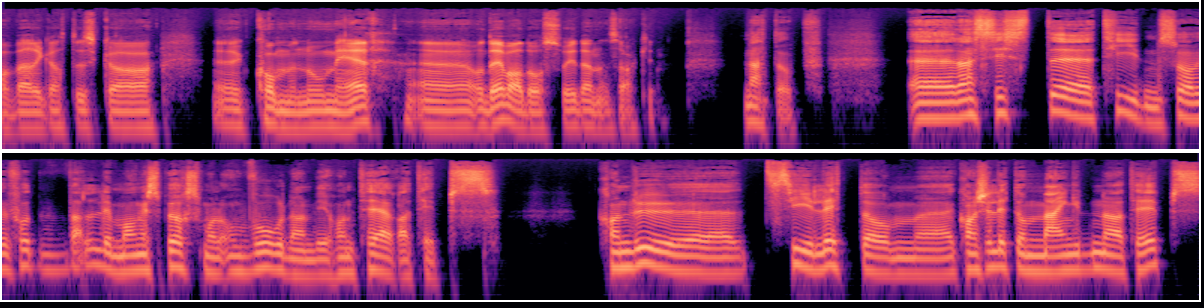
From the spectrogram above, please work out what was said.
avverge at det skal eh, komme noe mer, eh, og det var det også i denne saken. Nettopp. Eh, den siste tiden så har vi fått veldig mange spørsmål om hvordan vi håndterer tips. Kan du eh, si litt om eh, kanskje litt om mengden av tips,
